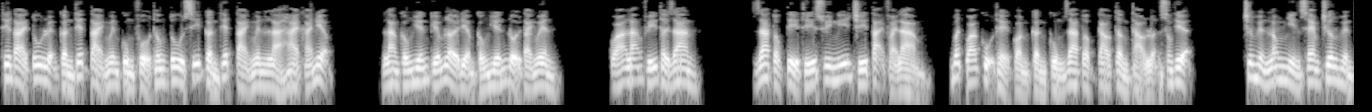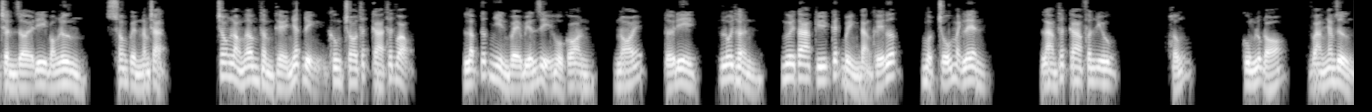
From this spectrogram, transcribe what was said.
thiên tài tu luyện cần thiết tài nguyên cùng phổ thông tu sĩ cần thiết tài nguyên là hai khái niệm. Làm cống hiến kiếm lời điểm cống hiến đổi tài nguyên. Quá lãng phí thời gian. Gia tộc tỷ thí suy nghĩ trí tại phải làm, bất quá cụ thể còn cần cùng gia tộc cao tầng thảo luận song thiện. Trương huyền long nhìn xem trương huyền trần rời đi bóng lưng, song quyền nắm chặt. Trong lòng âm thầm thể nhất định không cho tất cả thất vọng. Lập tức nhìn về biến dị hồ con, nói, tới đi, lôi thần, người ta ký kết bình đẳng khế ước, một chỗ mạnh lên. Làm thất ca phân ưu. Hống. Cùng lúc đó, vàng nham rừng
